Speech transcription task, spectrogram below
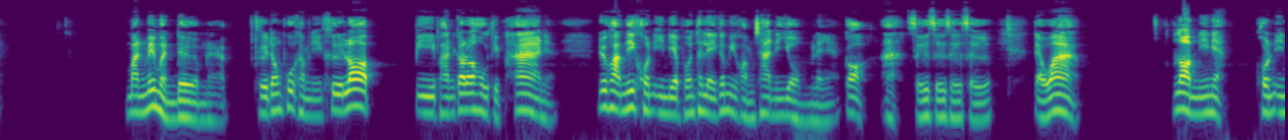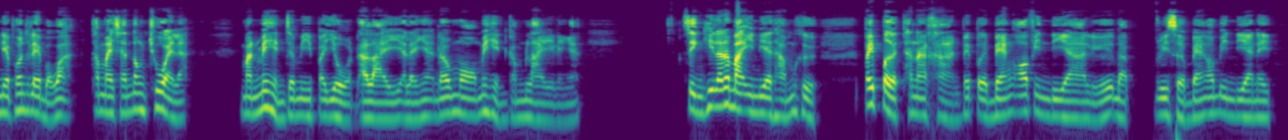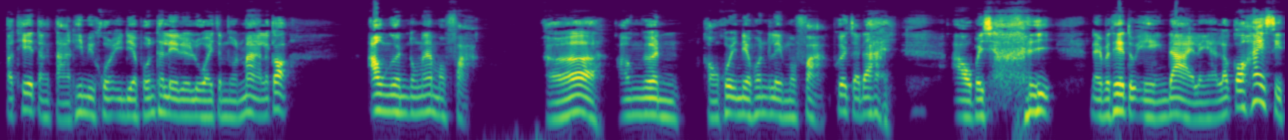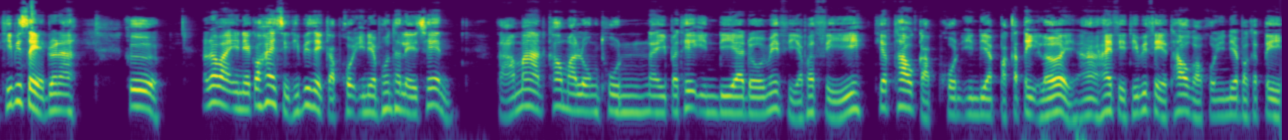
มันไม่เหมือนเดิมนะครับ คือต้องพูดคำนี้คือรอบ ปีพันเก้าร้อยหกสิบห้าเนี่ย ด้วยความที่คนอินเดียพ้นทะเลก็มีความชาตินิยมอะไรเงี้ย ก็อะซื้อซื้อซื้อซื้อแต่ว่ารอบนี้เนี่ย คนอินเดียพ้นทะเลบอกว่าทำไมฉันต้องช่วยละมันไม่เห็นจะมีประโยชน์อะไรอะไรเงี้ย แล้วมองไม่เห็นกำไรอะไรเงี้ย สิ่งที่รัฐบาลอินเดียทำคือ ไปเปิดธนาคารไปเปิด Bank of India หรือแบบ Reserve Bank of India ในประเทศต่างๆ ที่มีคนอินเดียพ้นทะเลรวยๆจำนวนมาก แล้วก็เอาเงินตรงนั้นมาฝาก เออ เอาเงิน ของคนอินเดียพ้นทะเลมาฝากเพื่อจะได้เอาไปใช้ในประเทศตัวเองได้อะไรเงี้ยแล้วก็ให้สิทธิพิเศษด้วยนะ คือรัฐบาลอินเดียก็ให้สิทธิพิเศษกับคนอินเดียพ้นทะเลเช่น สามารถเข้ามาลงทุนในประเทศอินเดียโดยไม่เสียภาษี เทียบเท่ากับคนอินเดียปกติเลยอ่าให้สิทธิพิเศษเท่ากับคนอินเดียปกติ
